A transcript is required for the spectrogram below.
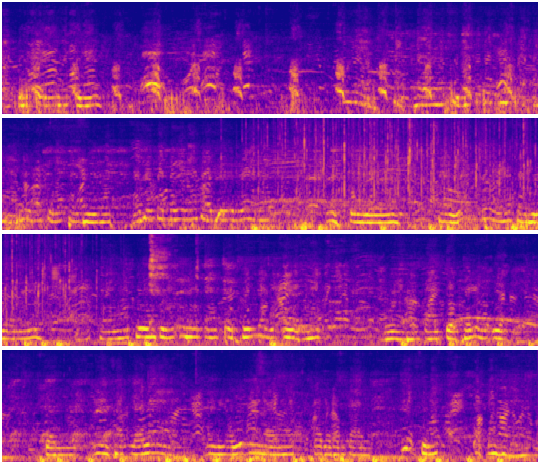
ครับตัวนี้เนี่ยตัดแทนครับสุนัขก็ต้องรีบกลับมาหาผู้รับสุนัขทันทีครับขอเสียงปรบมือนะแฟนเพลงอีกรอบครับโอ้ โหใส่ยัดด้วยนะแฟนเพลงอันนี้ใช่ครับคือทำการตรวจค้นอย่างละเอียดนะครับเมื่อทำการตรวจค้นอย่างละเอียดจนแน่ชัดแล้วว่าไม่มีอาวุธแน่นอนนะครับก็จะทำการเรียกสุนัขกลับมาหาใน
